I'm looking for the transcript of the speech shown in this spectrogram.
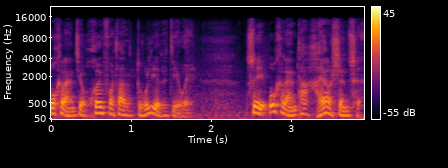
乌克兰就恢复它的独立的地位。所以乌克兰它还要生存，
